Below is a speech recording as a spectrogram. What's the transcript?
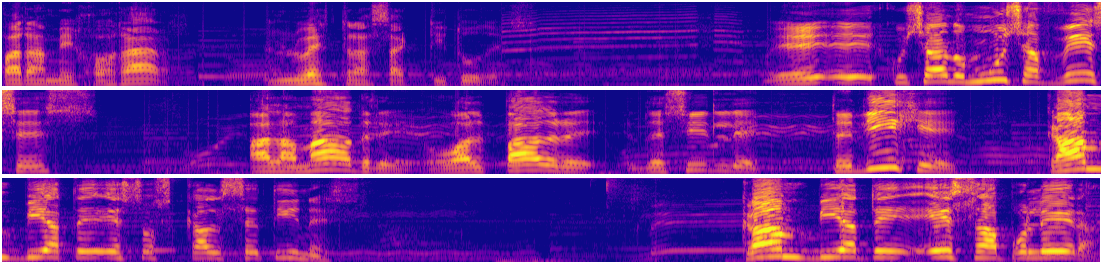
para mejorar nuestras actitudes. He escuchado muchas veces a la madre o al padre decirle, te dije, cámbiate esos calcetines, cámbiate esa polera,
